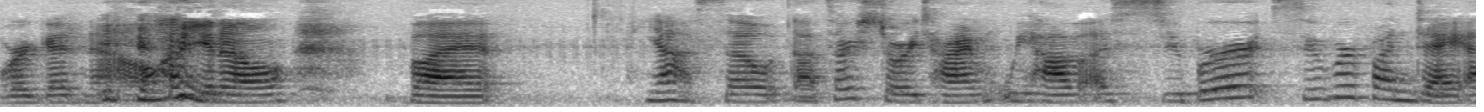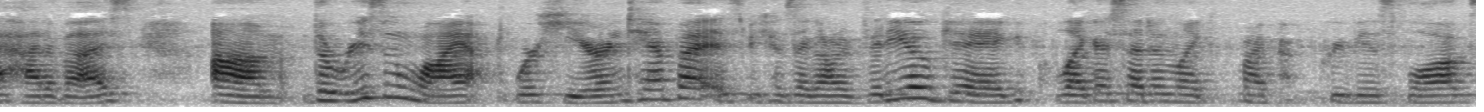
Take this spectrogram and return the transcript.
we're good now, you know, but yeah, so that's our story time. We have a super, super fun day ahead of us. Um, the reason why we're here in Tampa is because I got a video gig. Like I said in like my previous vlogs,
